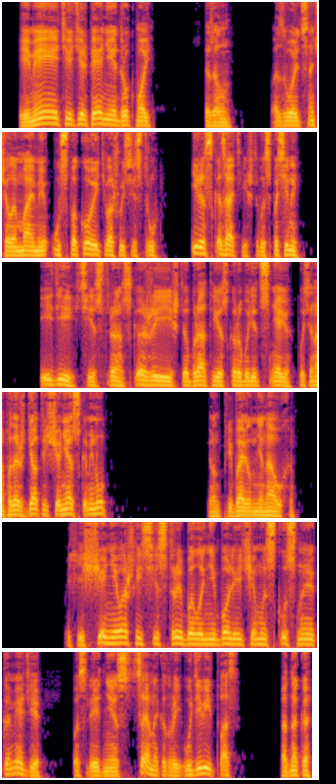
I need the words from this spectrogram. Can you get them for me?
— Имейте терпение, друг мой, — сказал он. — Позвольте сначала Майме успокоить вашу сестру и рассказать ей, что вы спасены. Иди, сестра, скажи ей, что брат ее скоро будет с нею. Пусть она подождет еще несколько минут и он прибавил мне на ухо. Похищение вашей сестры было не более чем искусная комедия, последняя сцена, которая удивит вас. Однако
